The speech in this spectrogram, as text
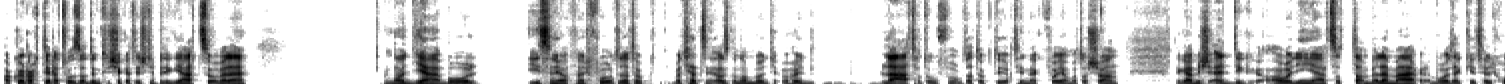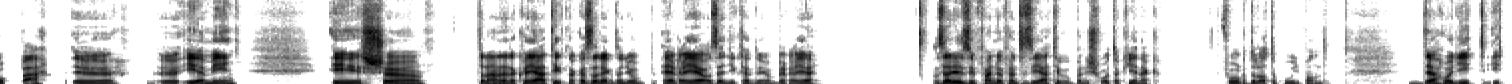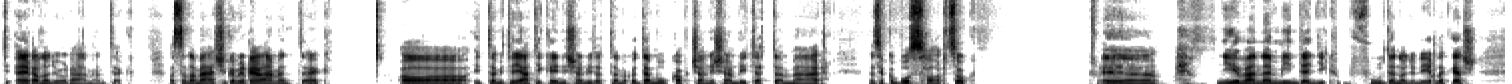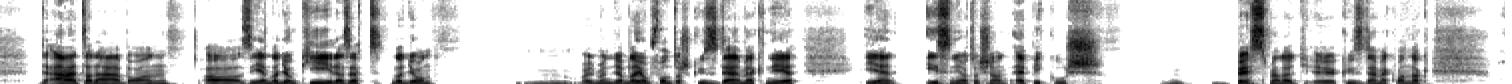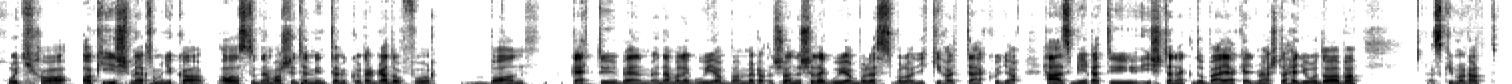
a karakteret hozza a döntéseket, és te pedig játszol vele. Nagyjából iszonyat nagy fordulatok, vagy hát azt gondolom, hogy, hogy látható fordulatok történnek folyamatosan, legalábbis eddig, ahogy én játszottam vele, már volt egy-két, hogy hoppá ö, ö, élmény, és ö, talán ennek a játéknak ez a legnagyobb ereje, az egyik legnagyobb ereje. Az előző Final Fantasy játékokban is voltak ilyenek fordulatok, úgymond. De hogy itt, itt erre nagyon rámentek. Aztán a másik, amire rámentek, a, itt, amit a játékain is említettem, meg a demo kapcsán is említettem már, ezek a boss harcok, nyilván nem mindegyik fú, de nagyon érdekes, de általában az ilyen nagyon kiélezett, nagyon, mm, hogy mondjam, nagyon fontos küzdelmeknél ilyen iszonyatosan epikus, beszmenagy küzdelmek vannak, hogyha aki ismerte mondjuk a, azt tudnám hasonlítani, mint amikor a God of War-ban kettőben, nem a legújabban, mert sajnos a legújabbból ezt valahogy kihagyták, hogy a házbéretű istenek dobálják egymást a hegyoldalba, ez kimaradt.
